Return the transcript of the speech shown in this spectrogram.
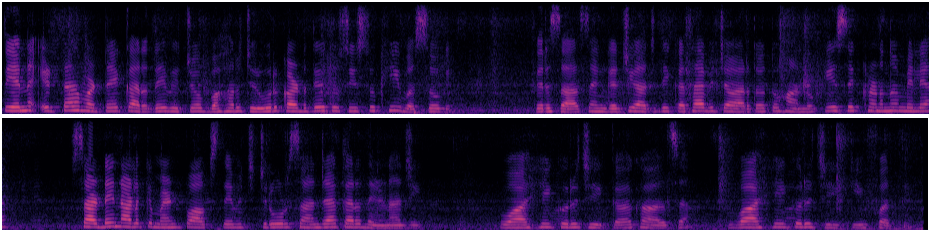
ਤਿੰਨ ਇੱਟਾਂ ਵੱਟੇ ਘਰ ਦੇ ਵਿੱਚੋਂ ਬਾਹਰ ਜ਼ਰੂਰ ਕੱਢ ਦਿਓ, ਤੁਸੀਂ ਸੁਖੀ ਵਸੋਗੇ। ਫਿਰ ਸਾਧ ਸੰਗਤ ਜੀ, ਅੱਜ ਦੀ ਕਥਾ ਵਿਚਾਰ ਤੋਂ ਤੁਹਾਨੂੰ ਕੀ ਸਿੱਖਣ ਨੂੰ ਮਿਲਿਆ? ਸਾਡੇ ਨਾਲ ਕਮੈਂਟ ਬਾਕਸ ਦੇ ਵਿੱਚ ਜ਼ਰੂਰ ਸਾਂਝਾ ਕਰ ਦੇਣਾ ਜੀ। ਵਾਹਿਗੁਰੂ ਜੀ ਕਾ ਖਾਲਸਾ, ਵਾਹਿਗੁਰੂ ਜੀ ਕੀ ਫਤਿਹ।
